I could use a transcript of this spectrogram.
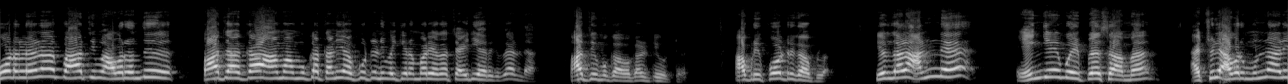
போடலைன்னா இப்போ அதிமுக அவர் வந்து பாஜக அமமுக தனியாக கூட்டணி வைக்கிற மாதிரி ஏதாச்சும் ஐடியா இருக்குதா என்ன? அதிமுகவை கழட்டி விட்டு. அப்படி போட்டிருக்காப்புல. இருந்தாலும் அண்ணன் எங்கேயும் போய் பேசாமல் ஆக்சுவலி அவர் முன்னாடி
